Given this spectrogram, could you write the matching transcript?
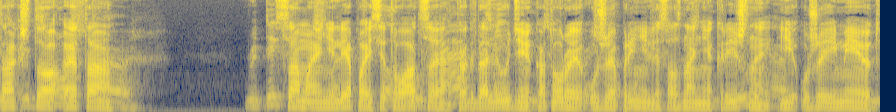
Так что это самая нелепая ситуация, когда люди, которые уже приняли сознание Кришны и уже имеют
